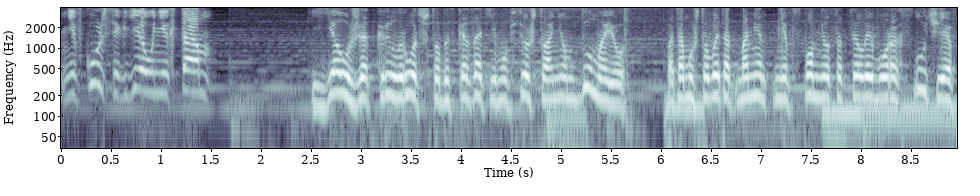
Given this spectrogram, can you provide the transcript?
Не в курсе, где у них там...» Я уже открыл рот, чтобы сказать ему все, что о нем думаю, потому что в этот момент мне вспомнился целый ворох случаев,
